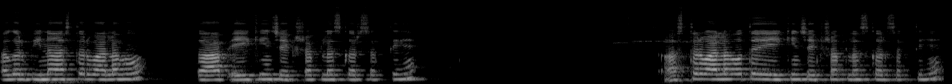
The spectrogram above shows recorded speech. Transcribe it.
अगर बिना अस्तर वाला हो तो आप एक इंच एक्स्ट्रा प्लस कर सकते हैं। अस्तर वाला हो तो एक इंच एक्स्ट्रा प्लस कर सकते हैं।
